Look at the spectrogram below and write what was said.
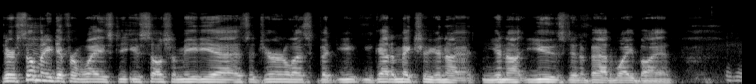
there are so many different ways to use social media as a journalist, but you, you got to make sure you're not you're not used in a bad way by it. Mm-hmm.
